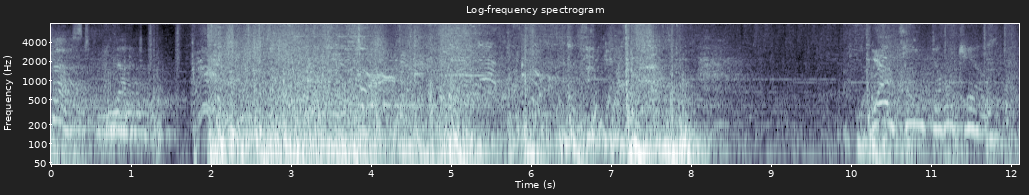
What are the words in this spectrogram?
First blood. Red team double kill.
